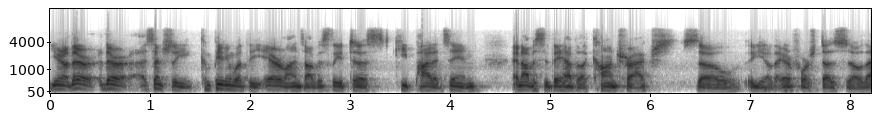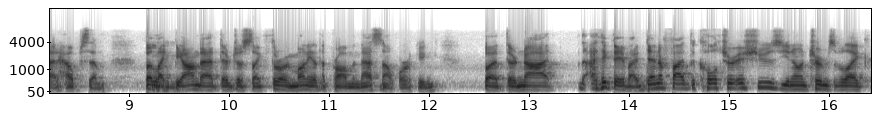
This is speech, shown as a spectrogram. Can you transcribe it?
you know they're they're essentially competing with the airlines obviously to keep pilots in. And obviously they have like contracts so you know the air force does so that helps them. But like beyond that they're just like throwing money at the problem and that's not working. But they're not i think they've identified the culture issues you know in terms of like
